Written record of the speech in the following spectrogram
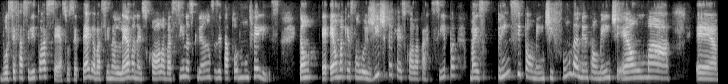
você facilita o acesso. Você pega a vacina, leva na escola, vacina as crianças e está todo mundo feliz. Então, é, é uma questão logística que a escola participa, mas principalmente e fundamentalmente é uma. É,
